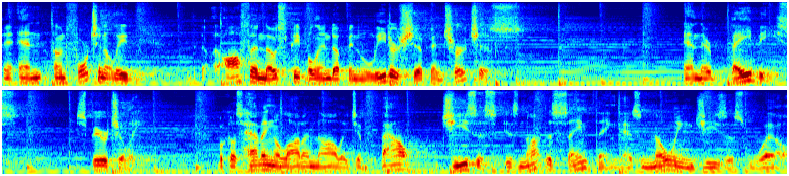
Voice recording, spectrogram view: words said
And unfortunately, often those people end up in leadership in churches and they're babies spiritually because having a lot of knowledge about Jesus is not the same thing as knowing Jesus well.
